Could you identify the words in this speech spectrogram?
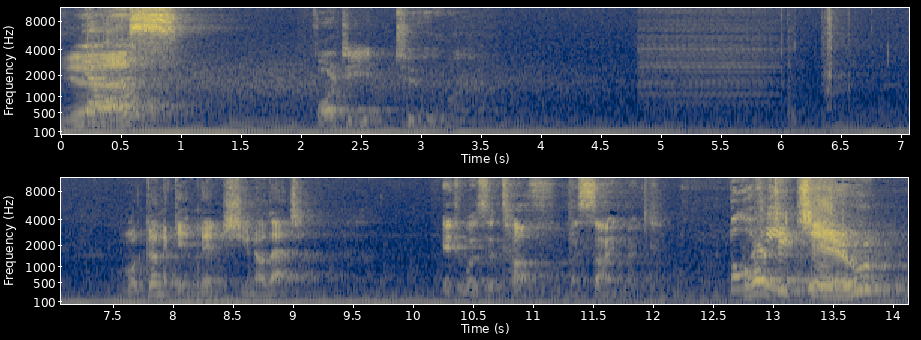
Yes. 42. We're gonna get lynched, you know that. It was a tough assignment. 42?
